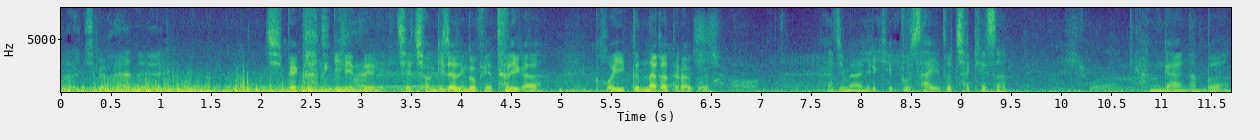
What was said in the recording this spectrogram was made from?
아 집에 가야 돼. 집에 가는 길인데 제 전기 자전거 배터리가 거의 끝나가더라고요. 하지만 이렇게 무사히 도착해서 한강 한번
